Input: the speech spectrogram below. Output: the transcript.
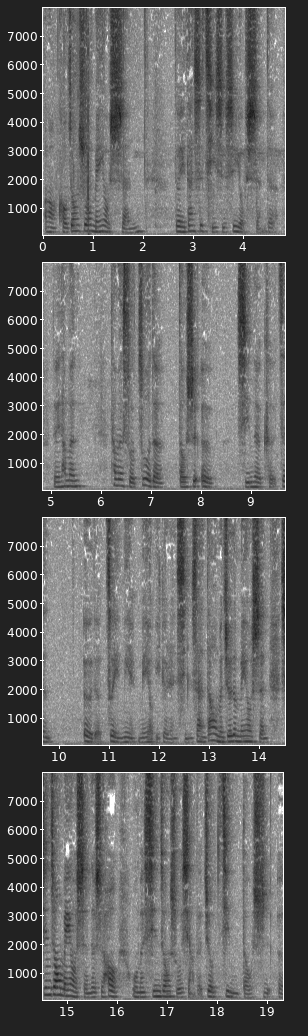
哦，口中说没有神，对，但是其实是有神的。对他们，他们所做的都是恶，行的可憎。”恶的罪孽，没有一个人行善。当我们觉得没有神，心中没有神的时候，我们心中所想的就尽都是恶。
